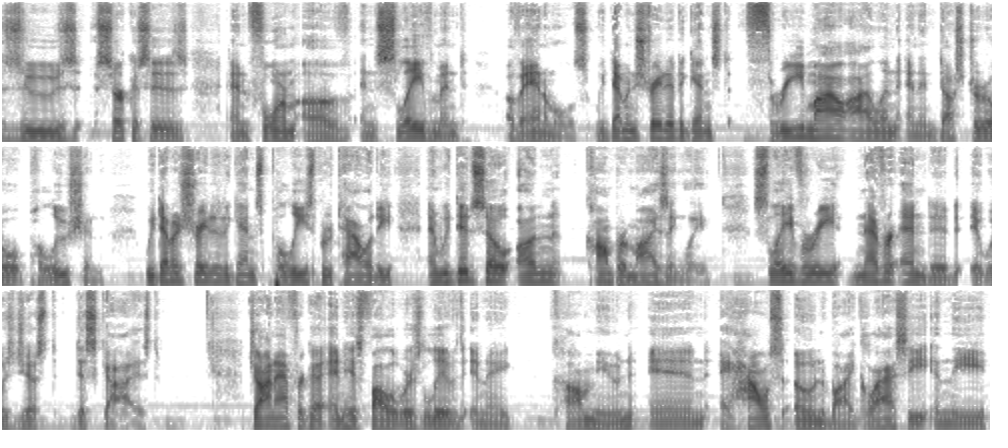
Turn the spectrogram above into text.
zoos, circuses, and form of enslavement of animals. We demonstrated against Three Mile Island and industrial pollution. We demonstrated against police brutality, and we did so uncompromisingly. Slavery never ended, it was just disguised. John Africa and his followers lived in a commune in a house owned by Glassey in the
